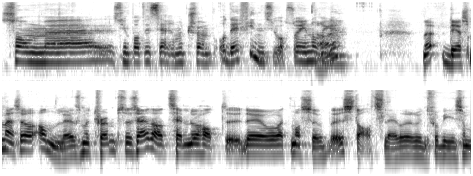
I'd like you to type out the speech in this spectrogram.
som uh, sympatiserer med Trump? Og det finnes jo også i Norge. Ja. Det som er så annerledes med Trump, synes jeg, da, at selv om du har hatt, det har vært masse statsledere rundt forbi som,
